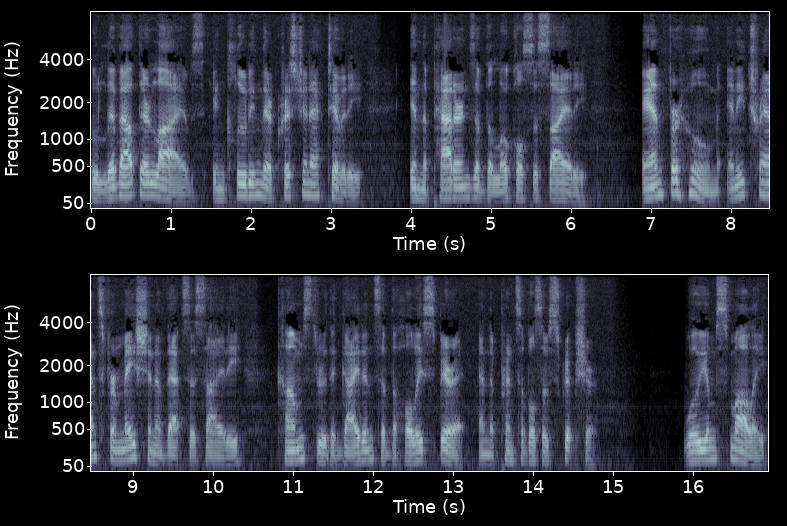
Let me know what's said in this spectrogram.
who live out their lives, including their Christian activity, in the patterns of the local society and for whom any transformation of that society comes through the guidance of the Holy Spirit and the principles of Scripture. William Smalley,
